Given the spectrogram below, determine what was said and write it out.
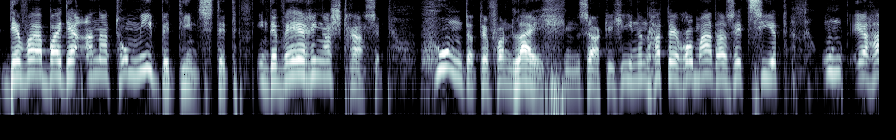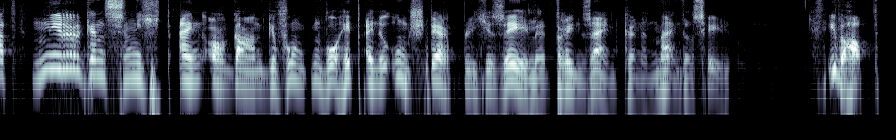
der war bei der Anatomie bedienstet in der Währinger Straße. Hunderte von Leichen, sag ich Ihnen, hat der Romata seziert und er hat nirgends nicht ein Organ gefunden, wo hätte eine unsterbliche Seele drin sein können, meiner Seele. Überhaupt,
